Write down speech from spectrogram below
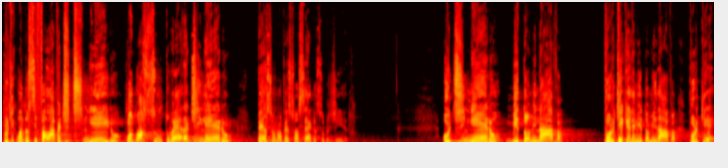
Porque quando se falava de dinheiro, quando o assunto era dinheiro, pensa numa pessoa cega sobre dinheiro. O dinheiro me dominava. Por que, que ele me dominava? Porque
